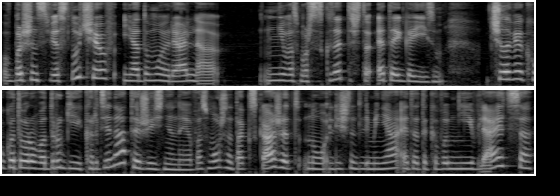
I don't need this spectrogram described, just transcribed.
В большинстве случаев, я думаю, реально невозможно сказать, что это эгоизм. Человек, у которого другие координаты жизненные, возможно, так скажет, но лично для меня это таковым не является.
